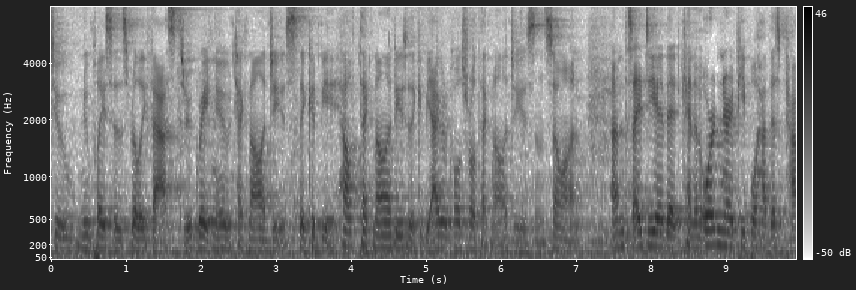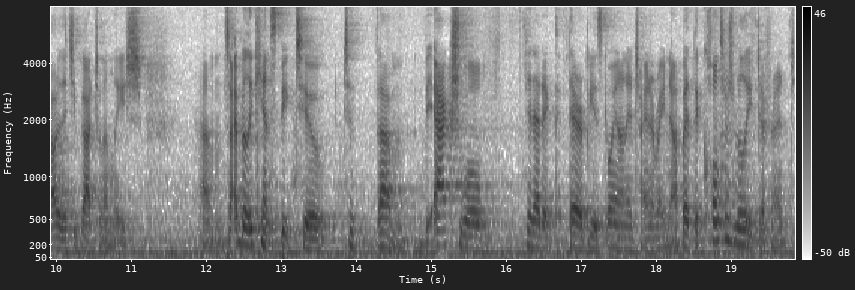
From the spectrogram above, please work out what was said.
to new places really fast through great new technologies. They could be health technologies, or they could be agricultural technologies, and so on. Um, this idea that kind of ordinary people have this power that you've got to unleash. Um, so I really can't speak to to um, the actual genetic therapy is going on in China right now, but the culture is really different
